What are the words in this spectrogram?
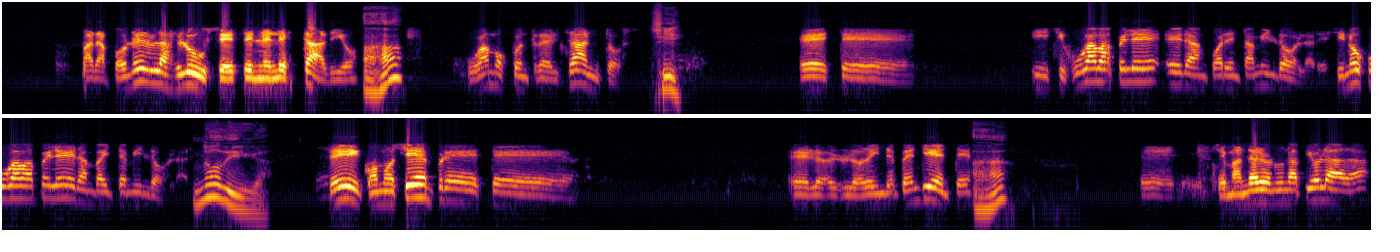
para poner las luces en el estadio Ajá, jugamos contra el Santos. sí. Este, y si jugaba Pelé eran 40 mil dólares. Si no jugaba Pelé eran 20 mil dólares. No diga. Sí, como siempre, este, eh, lo, lo de Independiente, Ajá. Eh, se mandaron una piolada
